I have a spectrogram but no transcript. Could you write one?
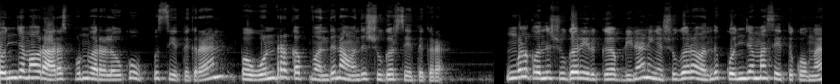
கொஞ்சமாக ஒரு அரை ஸ்பூன் வர அளவுக்கு உப்பு சேர்த்துக்கிறேன். இப்போ ஒன்றரை கப் வந்து நான் வந்து சுகர் சேர்த்துக்கிறேன். உங்களுக்கு வந்து சுகர் இருக்குது அப்படின்னா நீங்கள் சுகரை வந்து கொஞ்சமாக சேர்த்துக்கோங்க.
